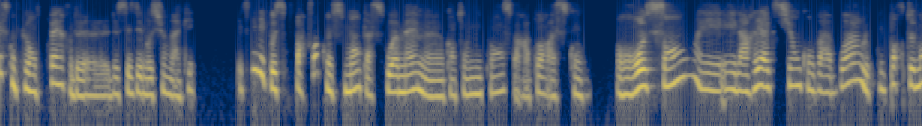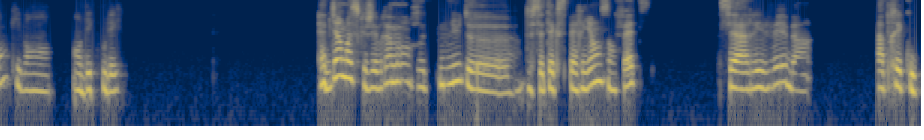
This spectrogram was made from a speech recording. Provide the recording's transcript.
qu'est-ce qu'on peut en faire de, de ces émotions-là? Est-ce qu'il est possible parfois qu'on se mente à soi-même euh, quand on y pense par rapport à ce qu'on ressent et, la réaction qu'on va avoir, le comportement qui va en, en découler? Eh bien, moi, ce que j'ai vraiment retenu de, de cette expérience, en fait, c'est arrivé ben, après coup.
